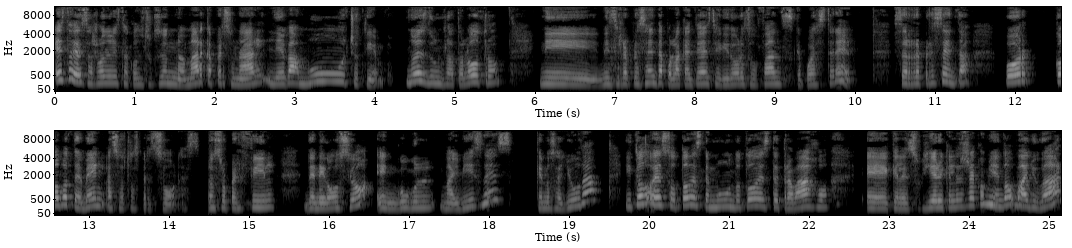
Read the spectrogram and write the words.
este desarrollo y esta construcción de una marca personal lleva mucho tiempo. No es de un rato al otro, ni, ni se representa por la cantidad de seguidores o fans que puedas tener. Se representa por cómo te ven las otras personas. Nuestro perfil de negocio en Google My Business que nos ayuda y todo esto, todo este mundo, todo este trabajo eh, que les sugiero y que les recomiendo va a ayudar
